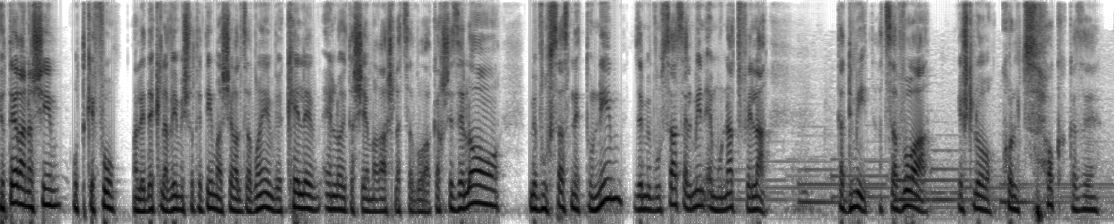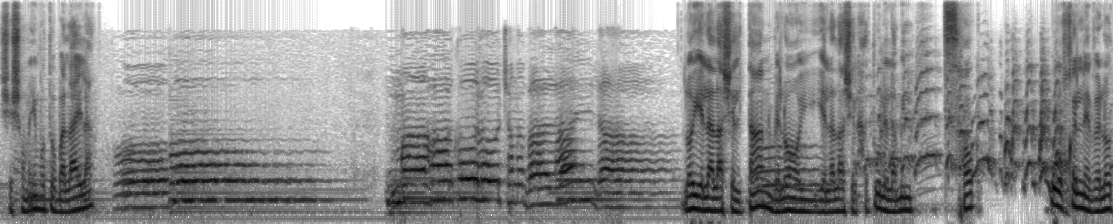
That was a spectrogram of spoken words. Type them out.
יותר אנשים הותקפו על ידי כלבים משוטטים מאשר על צבועים, וכלב אין לו את השם הרע של הצבוע. כך שזה לא מבוסס נתונים, זה מבוסס על מין אמונה טפלה. תדמית, הצבוע, יש לו קול צחוק כזה, ששומעים אותו בלילה. בלילה? לא יללה של טן ולא יללה של חתול, אלא מין צחוק. הוא אוכל נבלות,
